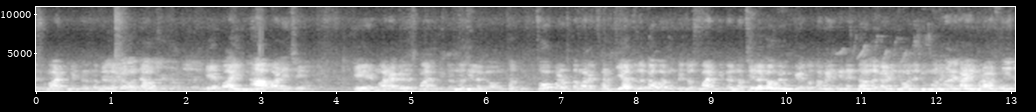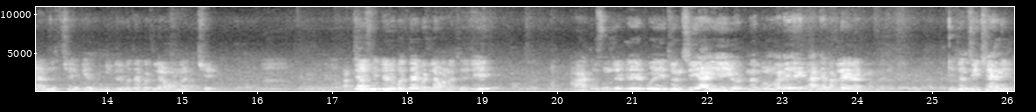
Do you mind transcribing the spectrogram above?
સ્માર્ટ મીટર તમે લગાવવા જાઓ છો. એ ભાઈ ના પાડે છે કે મારા ઘરે સ્માર્ટ મીટર નથી લગાવવાનું થતું. તો પણ તમારે ફરજિયાત લગાવવાનું કે જો સ્માર્ટ મીટર નથી લગાવવું એવું કે તો તમે એને ન લગાડી દો અને જૂનું મીટર કાયમ રાખો. છે કે મીટર બધા બદલાવાના છે. અત્યાર સુધી બધા બદલાવાના છે. એ આ તો શું છે કે કોઈ એજન્સી આવી ગઈ હોત ને તો મારે એ ખાતે બદલાઈ રાખવાના એજન્સી છે નહીં.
